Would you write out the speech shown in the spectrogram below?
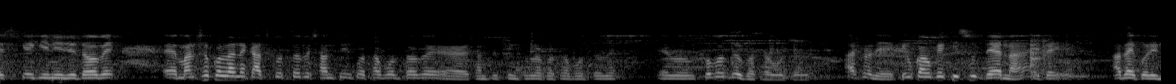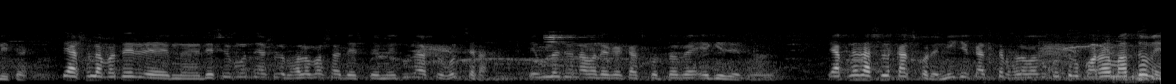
দেশকে এগিয়ে নিয়ে যেতে হবে। মানুষের কল্যাণে কাজ করতে হবে, শান্তির কথা বলতে হবে শান্তি শৃঙ্খলার কথা বলতে হবে, এবং সৌভাগ্যের কথা বলতে হবে। আসলে কেউ কাউকে কিছু দেয় না এটা আদায় করে নিতে হয়। তো আসলে আমাদের দেশের মধ্যে আসলে ভালোবাসা, দেশপ্রেম, এগুলো আসলে হচ্ছে না। এগুলোর জন্য আমাদেরকে কাজ করতে হবে, এগিয়ে যেতে হবে। আপনারা আসলে কাজ করেন, নিজের কাজটা ভালোভাবে করতে হবে, করার মাধ্যমে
